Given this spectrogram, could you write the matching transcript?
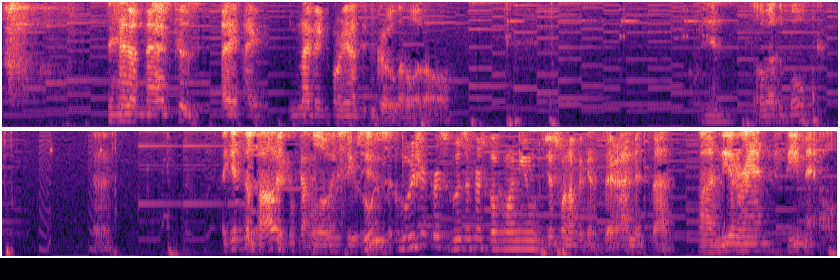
And I'm mad because I, I, my Vaporeon didn't grow level at all. Man, it's all about the bulk. Uh, I guess The Poly close close. to Who's, who's your first, who's the first Pokemon you just went up against there? I missed that. uh, Nidoran female.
